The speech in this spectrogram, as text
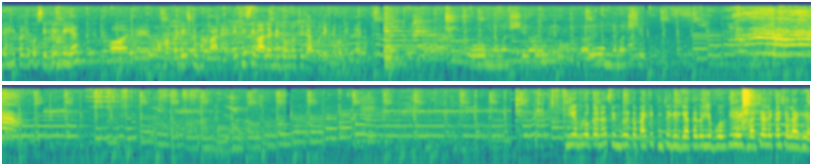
यहीं पर देखो शिवलिंग भी है और वहाँ पर विष्णु भगवान है। एक ही शिवालय में दोनों चीज़ आपको देखने को मिल जाएगा। ओम नमः शिवाय ओम नमः शिव ये हम लोग का ना सिंदूर का पैकेट नीचे गिर गया था तो ये बोलती है एक बच्चा लेकर चला गया।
